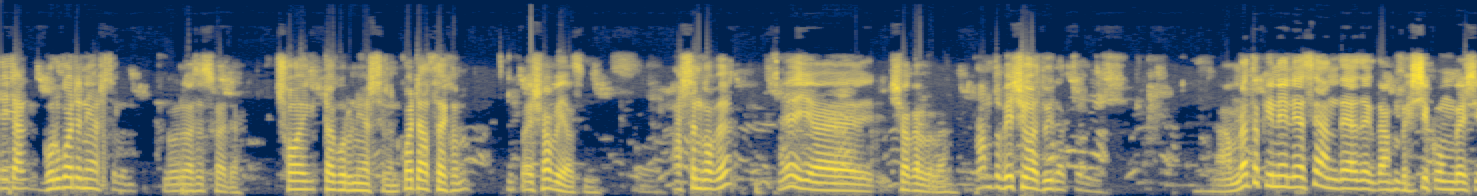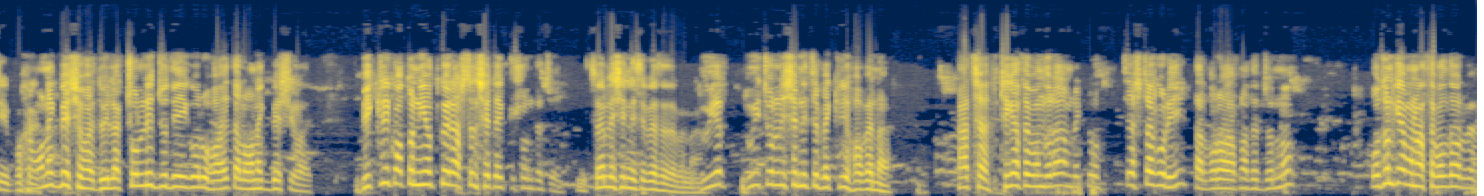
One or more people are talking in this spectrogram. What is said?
এটা গরু কয়টা নিয়ে আসছিলেন? গরু আছে ছয়টা। ছয়টা গরু নিয়ে আসছিলেন। কয়টা আছে এখন? প্রায় সবই আছে। আসছেন কবে? এই সকালবেলা। দাম তো বেশি হয় দুই লাখ চল্লিশ। আমরা তো কিনে নিয়েছি আন্দাজ দাম বেশি কম বেশি পড়ে। অনেক বেশি হয় দুই লাখ চল্লিশ যদি এই গরু হয় তাহলে অনেক বেশি হয়। বিক্রি কত নিয়ত করে আসছেন সেটা একটু শুনতে চাই। চল্লিশের নিচে বেচা যাবে না। দুইয়ের দুই চল্লিশের নিচে বিক্রি হবে না। আচ্ছা ঠিক আছে বন্ধুরা আমরা একটু চেষ্টা করি তারপরে আপনাদের জন্য। ওজন কেমন আছে বলতে পারবেন?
